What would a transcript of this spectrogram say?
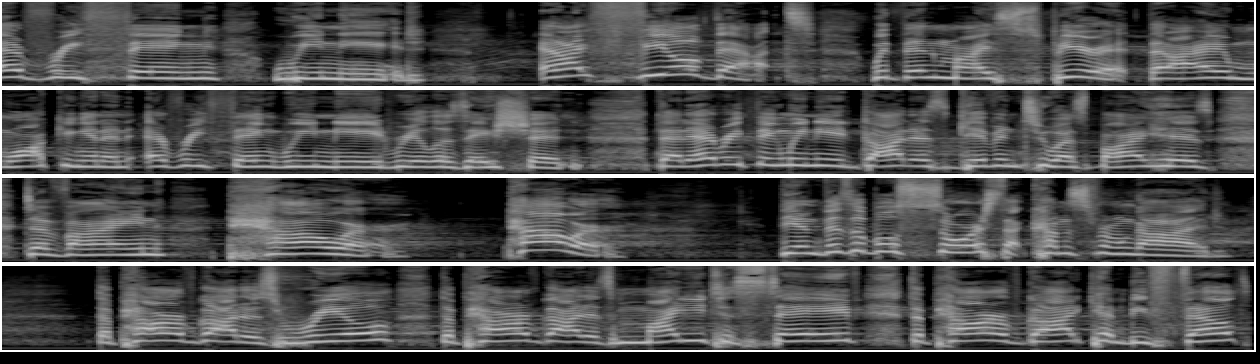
everything we need. And I feel that within my spirit that I am walking in an everything we need realization. That everything we need, God has given to us by His divine power. Power. The invisible source that comes from God. The power of God is real. The power of God is mighty to save. The power of God can be felt.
